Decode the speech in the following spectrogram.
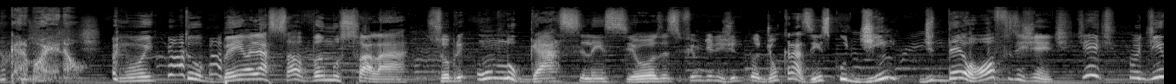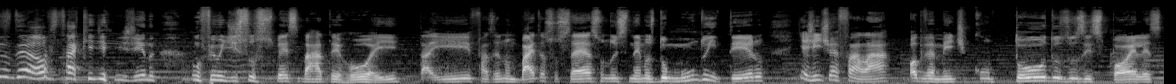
Não quero morrer, não. Muito bem, olha só, vamos falar sobre Um Lugar Silencioso, esse filme dirigido pelo John Krasinski, o Jim de The Office, gente. Gente, o Jim do The Office tá aqui dirigindo um filme de suspense barra terror aí, tá aí fazendo um baita sucesso nos cinemas do mundo inteiro e a gente vai falar, obviamente, com todos os spoilers.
